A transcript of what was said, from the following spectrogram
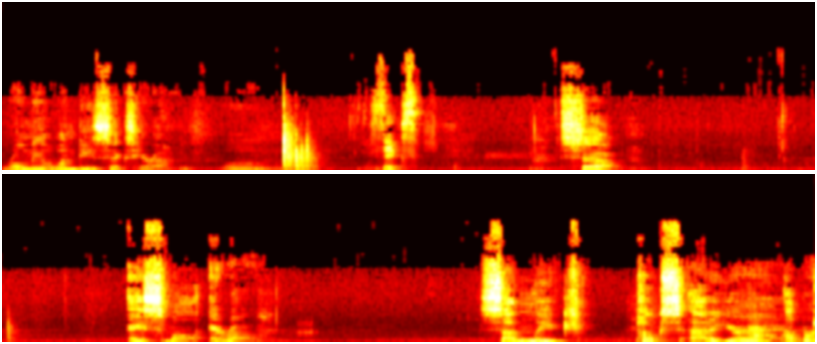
Roll me a 1d6 here on. Ooh. Six. So, a small arrow suddenly pokes out of your upper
